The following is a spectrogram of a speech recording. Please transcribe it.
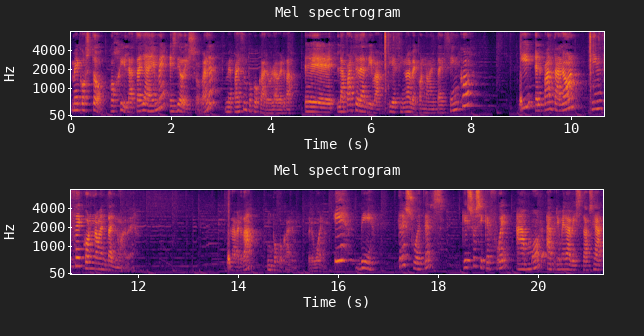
Me costó, cogí la talla M, es de Oiso, ¿vale? Me parece un poco caro, la verdad. Eh, la parte de arriba, 19,95 y el pantalón, 15,99. La verdad, un poco caro, pero bueno. Y vi tres suéteres, que eso sí que fue amor a primera vista, o sea,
